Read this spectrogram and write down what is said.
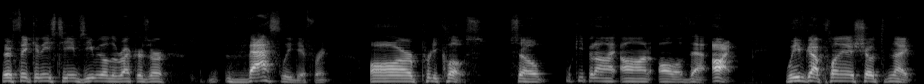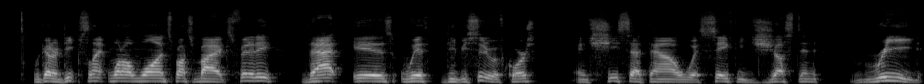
they're thinking these teams, even though the records are vastly different, are pretty close. So we'll keep an eye on all of that. All right, we've got plenty of show tonight. We got our deep slant one on one sponsored by Xfinity. That is with Deepi Sidhu, of course. And she sat down with safety Justin Reid.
